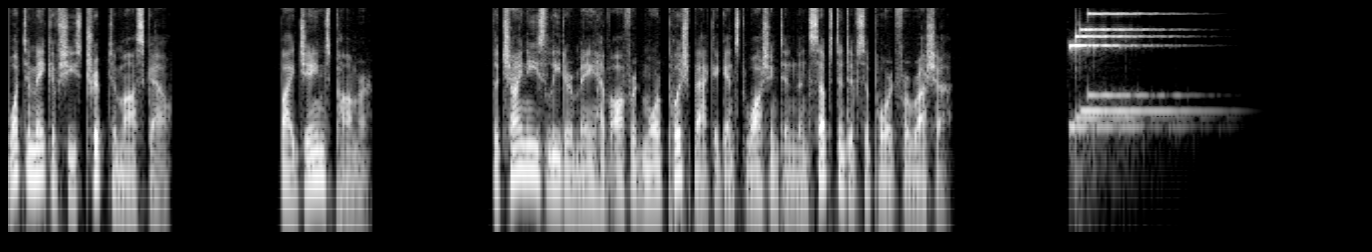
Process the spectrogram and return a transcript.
What to make of Xi's trip to Moscow? By James Palmer. The Chinese leader may have offered more pushback against Washington than substantive support for Russia.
